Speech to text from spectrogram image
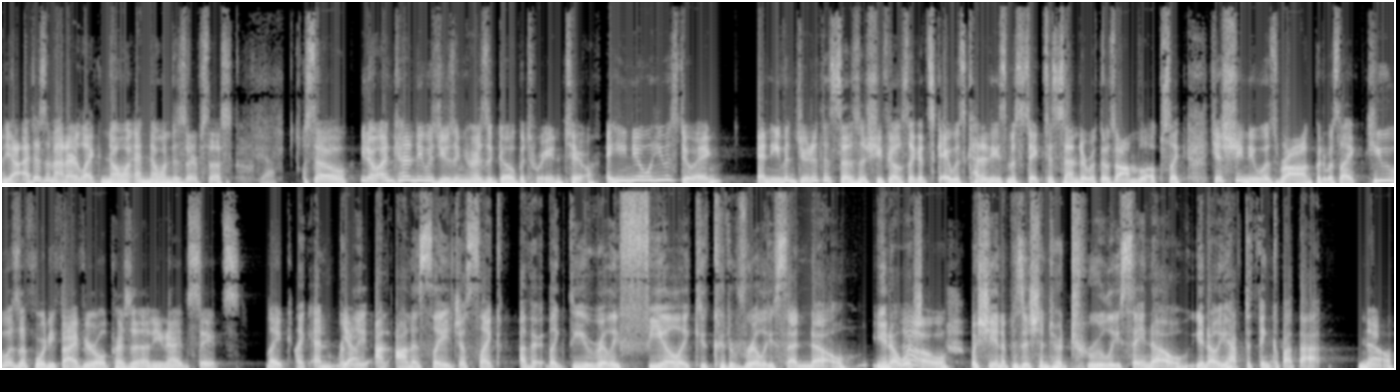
yeah, it doesn't matter. Like no one and no one deserves this. Yeah. So you know, and Kennedy was using her as a go-between too. And he knew what he was doing. And even Judith says that she feels like it's it was Kennedy's mistake to send her with those envelopes. Like, yes, she knew it was wrong, but it was like he was a 45 year old president of the United States. Like, Like and Yeah. really and honestly, just like other like do you really feel like you could have really said no? You know, was, no, was she in a position to truly say no? You know, you have to think about that. no.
